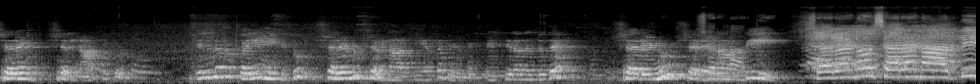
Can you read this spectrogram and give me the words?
ಶರಣ್ ಶರಣಾರ್ಥಿಗಳು. ಎಲ್ಲರೂ ಕೈ ನೀಡಿದ್ದು ಶರಣು ಶರಣಾರ್ಥಿ ಅಂತ ಹೇಳಬೇಕು. ಹೇಳ್ತೀರಾ ನನ್ನ ಜೊತೆ ಶರಣು ಶರಣಾರ್ಥಿ. ಶರಣು ಶರಣಾರ್ಥಿ.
